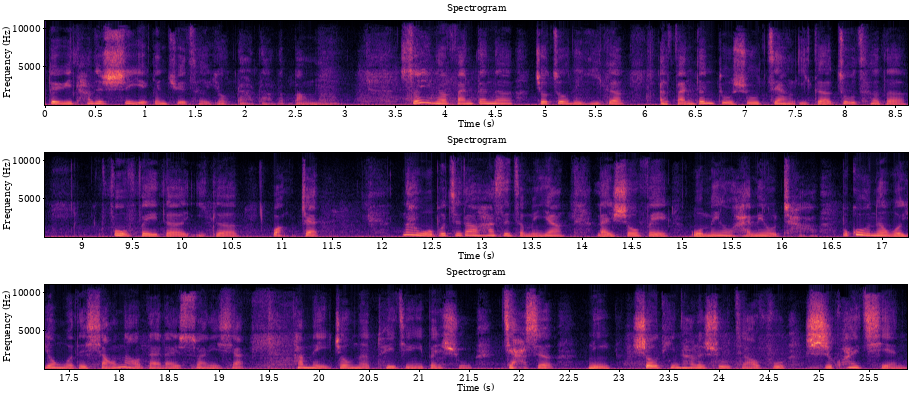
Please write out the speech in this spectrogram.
对于他的视野跟决策有大大的帮忙。所以呢，樊登呢就做了一个呃樊登读书这样一个注册的付费的一个网站。那我不知道他是怎么样来收费，我没有还没有查。不过呢，我用我的小脑袋来算一下，他每周呢推荐一本书。假设你收听他的书只要付十块钱，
